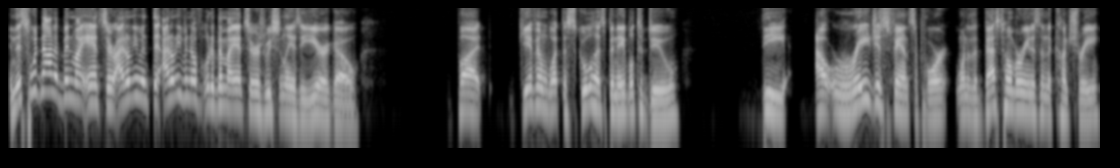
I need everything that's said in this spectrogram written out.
and this would not have been my answer. I don't even think I don't even know if it would have been my answer as recently as a year ago. But given what the school has been able to do, the outrageous fan support, one of the best home arenas in the country,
